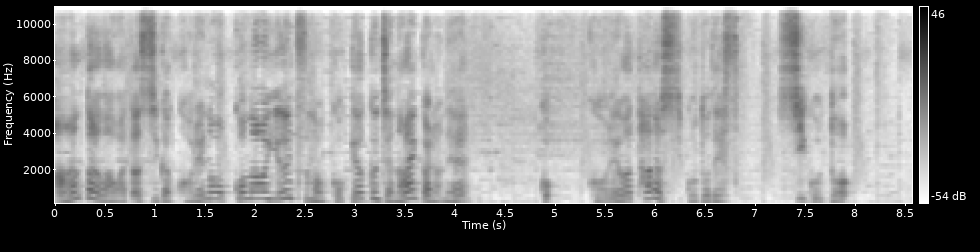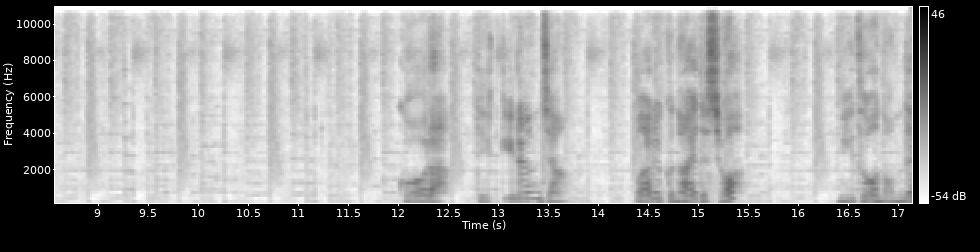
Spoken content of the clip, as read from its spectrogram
あんたは私がこれの行う唯一の顧客じゃないからね。これはただ仕事です。仕事。こらできるんじゃん。悪くないでしょ？水を飲んで。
